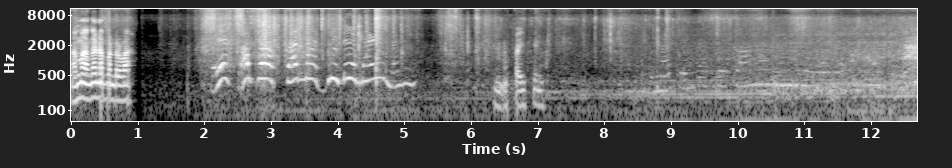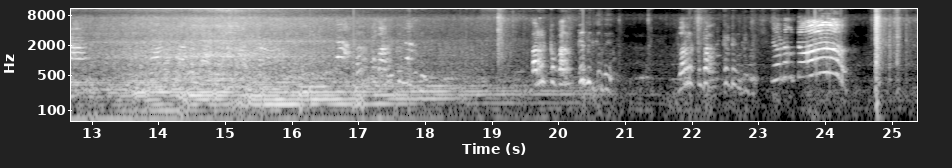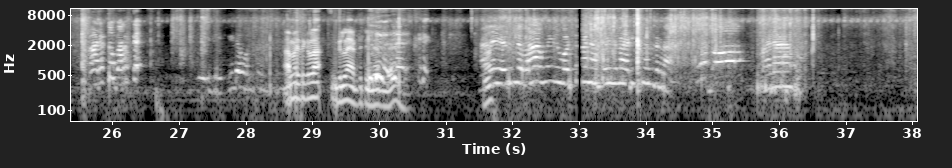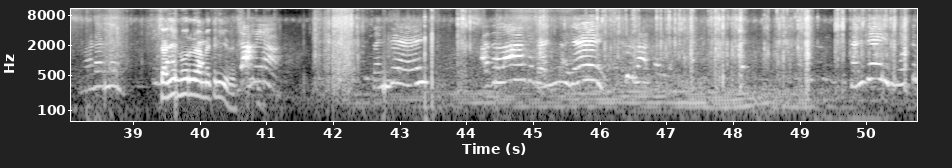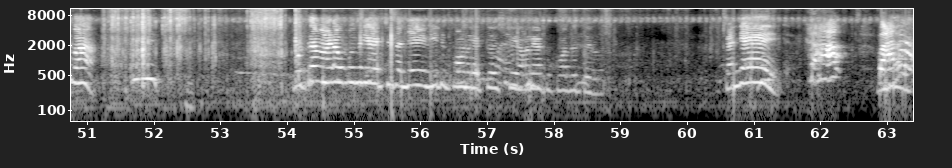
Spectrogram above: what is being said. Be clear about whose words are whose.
Speaker 1: Ama
Speaker 2: kan apa nerwa?
Speaker 1: Eh, apa karena dude main main.
Speaker 2: Apa itu?
Speaker 1: Berkebarkan gitu. Berkebarkan gitu. Berkebarkan tuh.
Speaker 2: ஆமாம் இதுக்கெல்லாம் இதெல்லாம் எடுத்துட்டு.
Speaker 1: சஞ்சய் நூறு gram
Speaker 2: எத்தனை இது?
Speaker 1: சஞ்சயா. அதெல்லாம் சஞ்சய்.
Speaker 3: சஞ்சய் இது மாட ஒன்பது மணி ஆயிடுச்சு. તો છે અને આ પદ સંજય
